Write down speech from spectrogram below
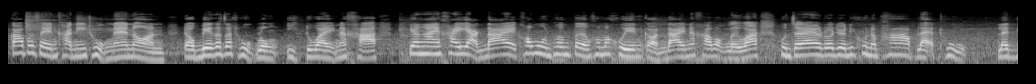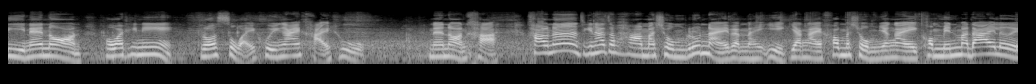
2.99%คันนี้ถูกแน่นอน ดอกเบี้ยก็จะถูกลงอีกด้วยนะคะ ยังไงใครอยากได้ข้อมูลเพิ่มเติมเข้ามาคุยกันก่อนได้นะคะ บอกเลยว่าคุณจะได้รถยนต์ที่คุณภาพและถูกและดีแน่นอน เพราะว่าที่นี่รถสวยคุยง่ายขายถูกแน่นอนค่ะ คราวหน้าจีน่าจะพามาชมรุ่นไหนแบบไหนอีก ยังไงเข้ามาชมยังไง คอมเมนต์มาได้เลย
